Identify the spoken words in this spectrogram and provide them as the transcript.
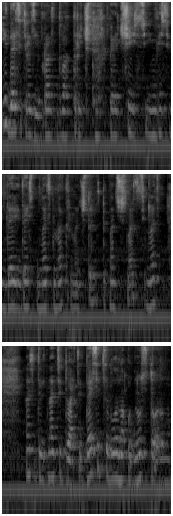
І 10 разів. Раз, два, три, чотири, п'ять, шість, сім, вісім, дев'ять, десять, 11, 12, 13, 14, 15, 16, 17, 18, 19, 20. 10 це було на одну сторону.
